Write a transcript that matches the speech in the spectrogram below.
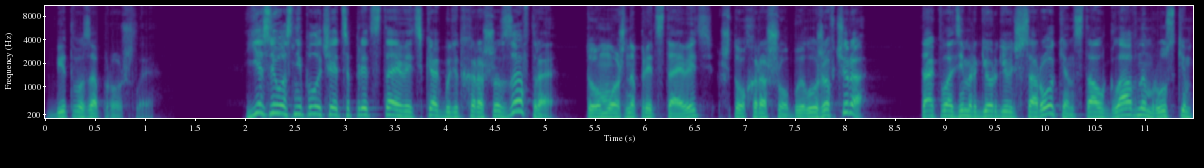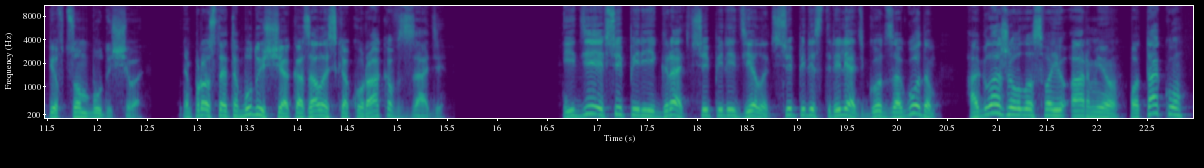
битва за прошлое. Если у вас не получается представить, как будет хорошо завтра, то можно представить, что хорошо было уже вчера. Так Владимир Георгиевич Сорокин стал главным русским певцом будущего. Просто это будущее оказалось, как у раков, сзади. Идея все переиграть, все переделать, все перестрелять год за годом оглаживала свою армию Отаку,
